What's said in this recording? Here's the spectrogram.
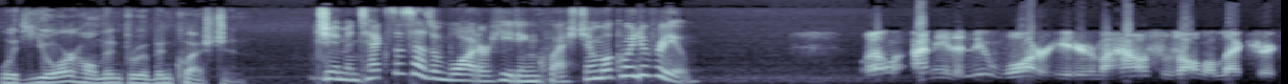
with your home improvement question. Jim in Texas has a water heating question. What can we do for you? Well, I need a new water heater. My house is all electric.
